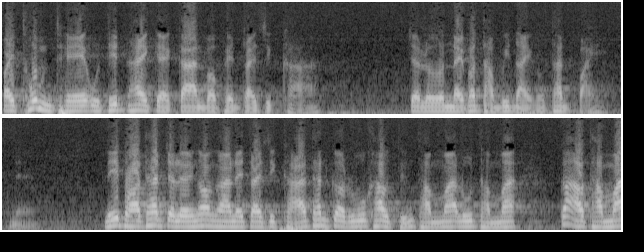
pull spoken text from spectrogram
ไปทุ่มเทอุทิศให้แก่การบำเพ็ญไตรสิกขาจเจริญในพระธรรมวินัยของท่านไปนี่ยนี้พอท่านเจริญงอกงานในไตรสิกขา ท่านก็รู้เข้าถึงธรรมะรู้ธรรมะ ก็เอาธรรมะ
